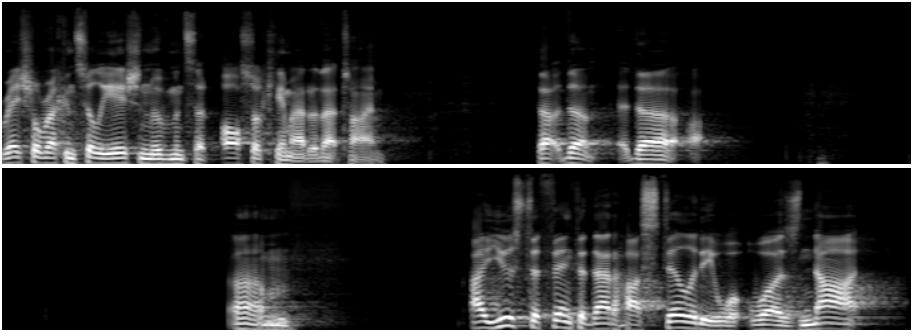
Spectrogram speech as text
racial reconciliation movements that also came out of that time. The, the, the, um, I used to think that that hostility was not,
